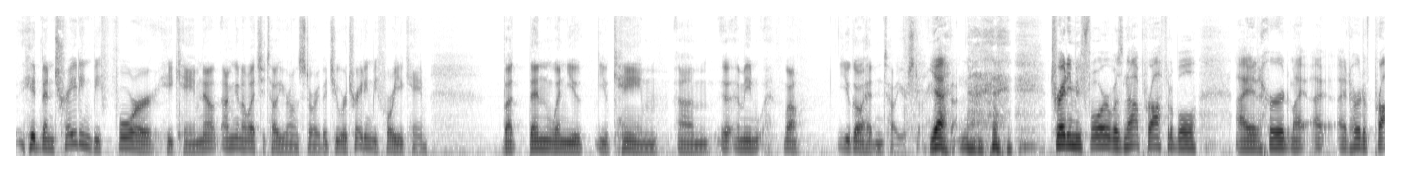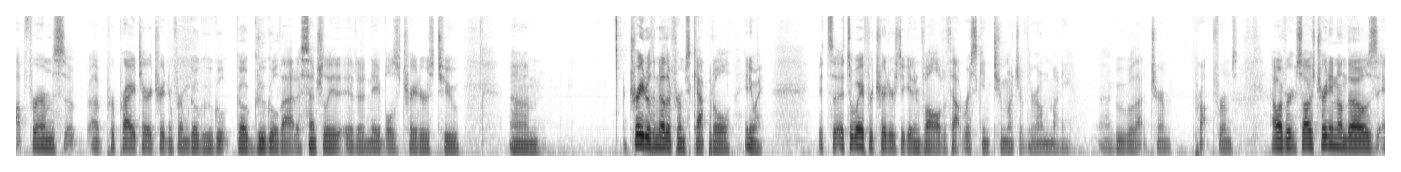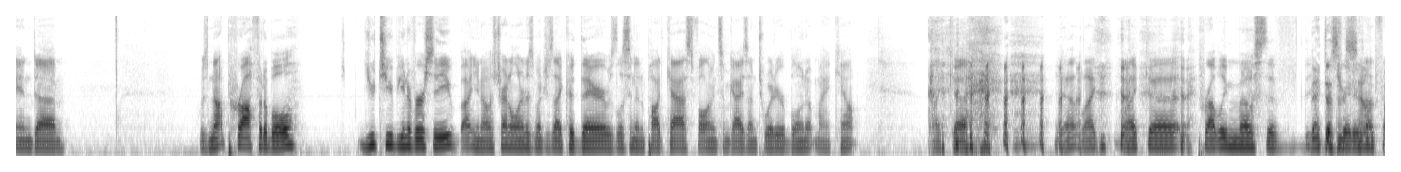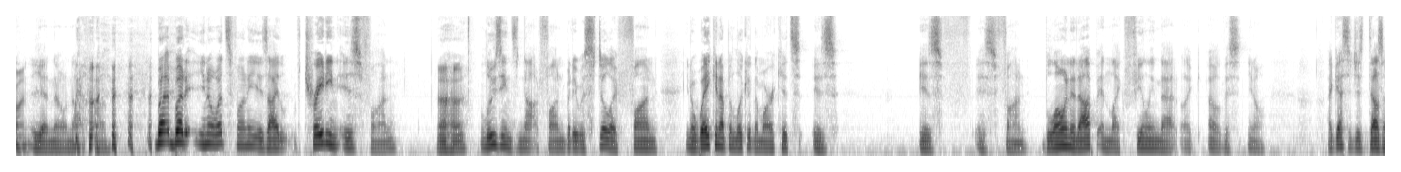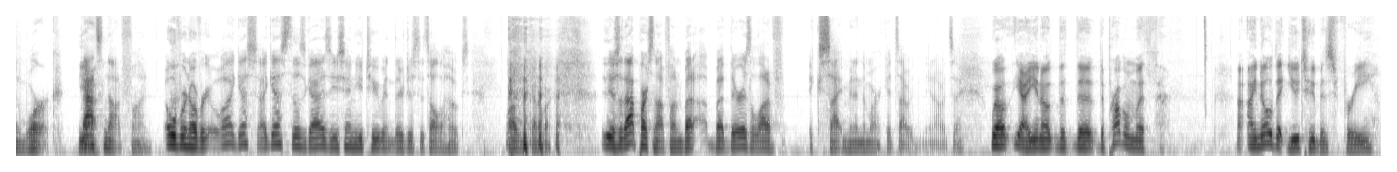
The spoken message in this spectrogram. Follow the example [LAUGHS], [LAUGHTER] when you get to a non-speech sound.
He had been trading before he came. Now I'm going to let you tell your own story, but you were trading before you came. But then when you you came, um, I mean, well, you go ahead and tell your story. Yeah. [LAUGHS] Trading before was not profitable. I had heard my I, I'd heard of prop firms, a, a proprietary trading firm. Go Google go Google that. Essentially, it, it enables traders to um, trade with another firm's capital. Anyway, it's a, it's a way for traders to get involved without risking too much of their own money. Uh, Google that term, prop firms. However, so I was trading on those and um, was not profitable. YouTube University, uh, you know, I was trying to learn as much as I could there. I Was listening to podcasts, following some guys on Twitter, blowing up my account. Like, uh, [LAUGHS] yeah, like like uh, [LAUGHS] probably most of the, That the doesn't traders sound fun. Yeah, no, not [LAUGHS] fun. but but you know what's funny is I trading is fun. Uh huh. Losing's not fun, but it was still a fun. You know, waking up and looking at the markets is is is fun. Blowing it up and like feeling that like oh this you know, I guess it just doesn't work. Yeah. That's not fun. Over and over. Well, I guess I guess those guys you see on YouTube and they're just it's all a hoax. A lot of them kind of are. [LAUGHS] Yeah, so that part's not fun, but but there is a lot of excitement in the markets. I would you know I would say. Well, yeah, you know the the the problem with I know that YouTube is free,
